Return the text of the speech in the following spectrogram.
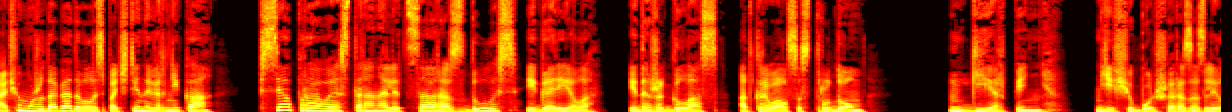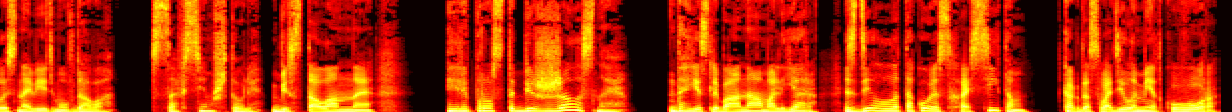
о чем уже догадывалась почти наверняка. Вся правая сторона лица раздулась и горела, и даже глаз открывался с трудом. Герпень. Еще больше разозлилась на ведьму вдова. Совсем, что ли, бесталанная? Или просто безжалостная? Да если бы она, Мальяра, сделала такое с Хаситом, когда сводила метку вора,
